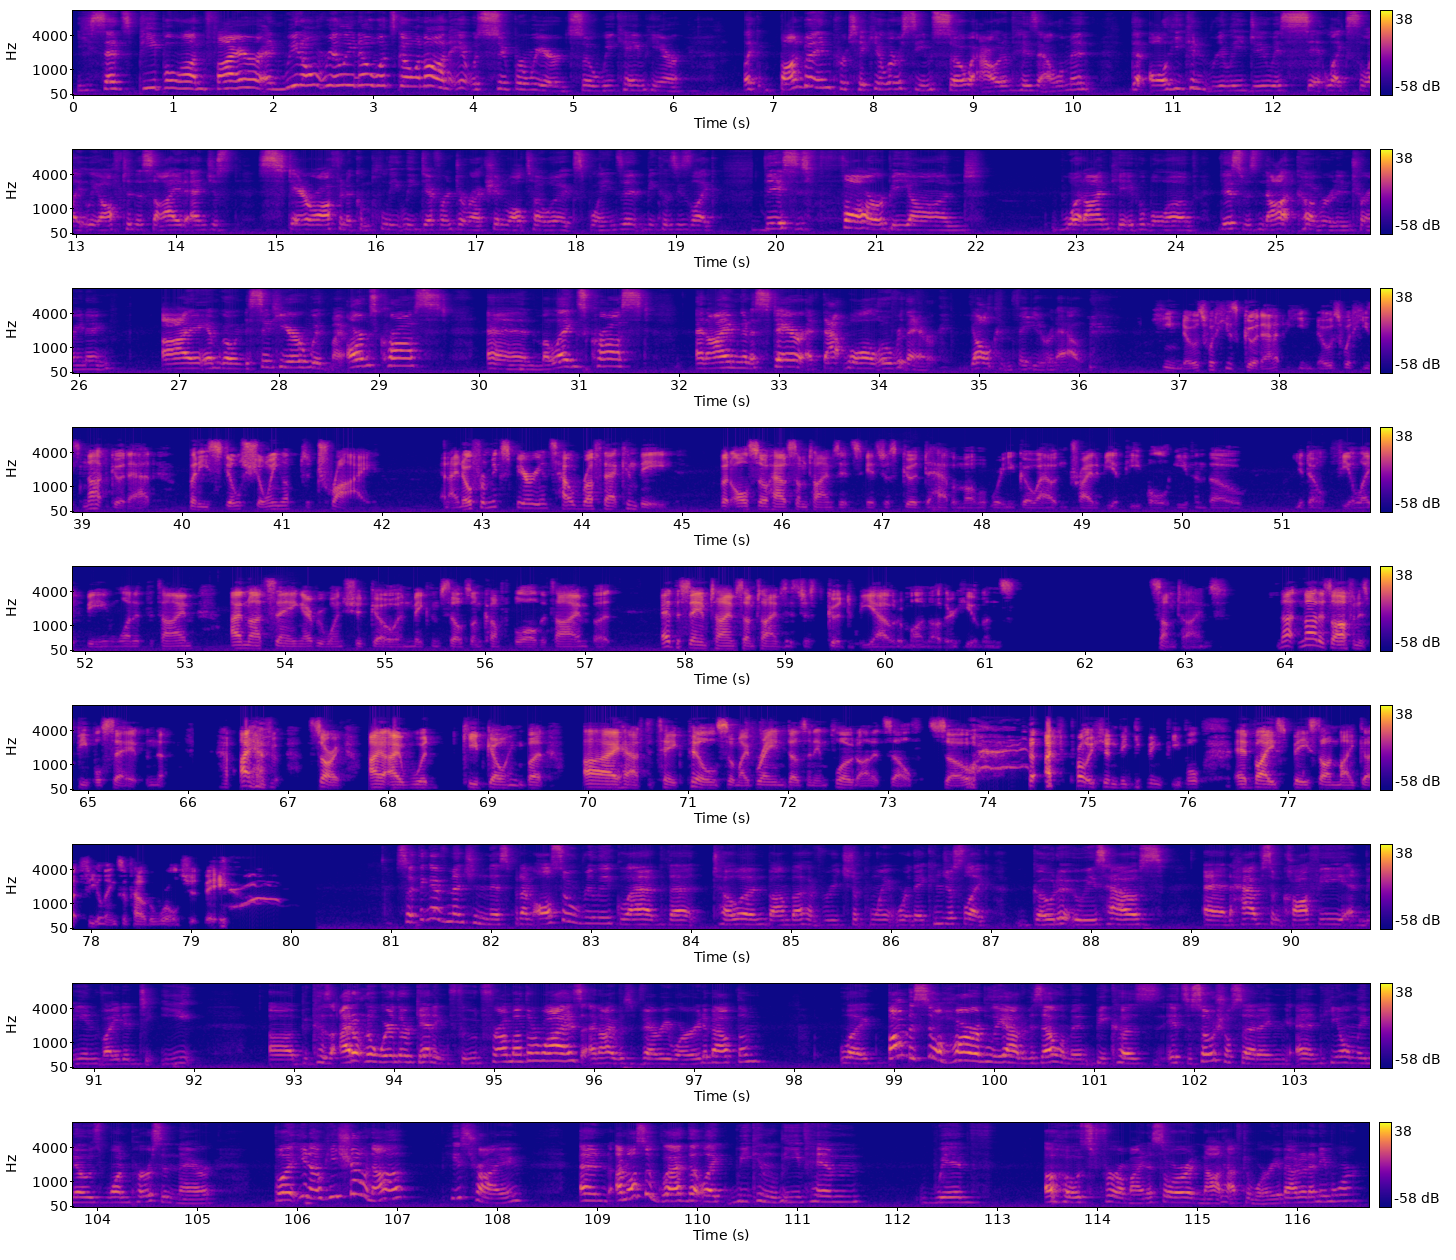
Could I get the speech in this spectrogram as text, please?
he sets people on fire, and we don't really know what's going on. It was super weird, so we came here. Like Bamba in particular seems so out of his element that all he can really do is sit like slightly off to the side and just stare off in a completely different direction while Toa explains it because he's like, this is far beyond what I'm capable of. This was not covered in training. I am going to sit here with my arms crossed and my legs crossed, and I am going to stare at that wall over there. Y'all can figure it out. He knows what he's good at, he knows what he's not good at, but he's still showing up to try. And I know from experience how rough that can be, but also how sometimes it's it's just good to have a moment where you go out and try to be a people even though you don't feel like being one at the time. I'm not saying everyone should go and make themselves uncomfortable all the time, but at the same time sometimes it's just good to be out among other humans. Sometimes. Not not as often as people say. No, I have sorry, I, I would keep going, but I have to take pills so my brain doesn't implode on itself. So I probably shouldn't be giving people advice based on my gut feelings of how the world should be. So I think I've mentioned this, but I'm also really glad that Toa and Bamba have reached a point where they can just like go to Ui's house and have some coffee and be invited to eat. Uh, because I don't know where they're getting food from otherwise, and I was very worried about them. Like, Bamba's still horribly out of his element because it's a social setting and he only knows one person there. But, you know, he's shown up. He's trying. And I'm also glad that like we can leave him with a host for a Minosaur and not have to worry about it anymore.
